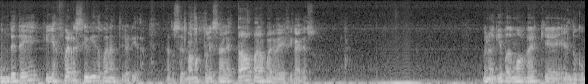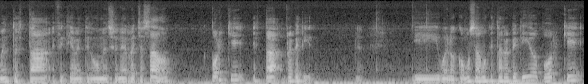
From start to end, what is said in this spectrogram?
un DTE que ya fue recibido con anterioridad. Entonces vamos a actualizar el estado para poder verificar eso. Bueno, aquí podemos ver que el documento está efectivamente, como mencioné, rechazado porque está repetido. Y bueno, ¿cómo sabemos que está repetido? Porque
